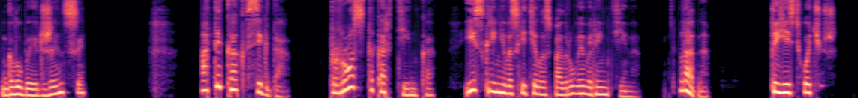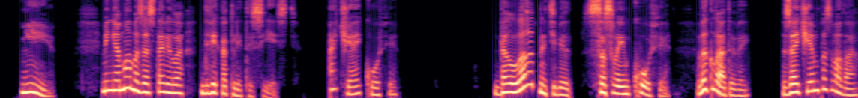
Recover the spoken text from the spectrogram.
голубые джинсы. — А ты, как всегда, просто картинка, — искренне восхитилась подругой Валентина. — Ладно, ты есть хочешь? — Нет, меня мама заставила две котлеты съесть. А чай, кофе? — Да ладно тебе со своим кофе! Выкладывай. Зачем позвала?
